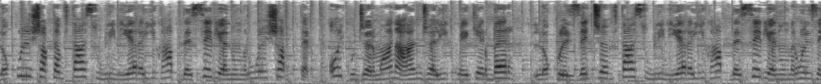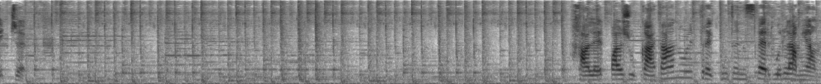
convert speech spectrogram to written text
locul 7 VTA sublinierei cap de serie numărul 7, ori cu germana Angelique Kerber, locul 10 VTA sublinierei cap de serie numărul 10. Halep a jucat anul trecut în sferturi la Miami,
